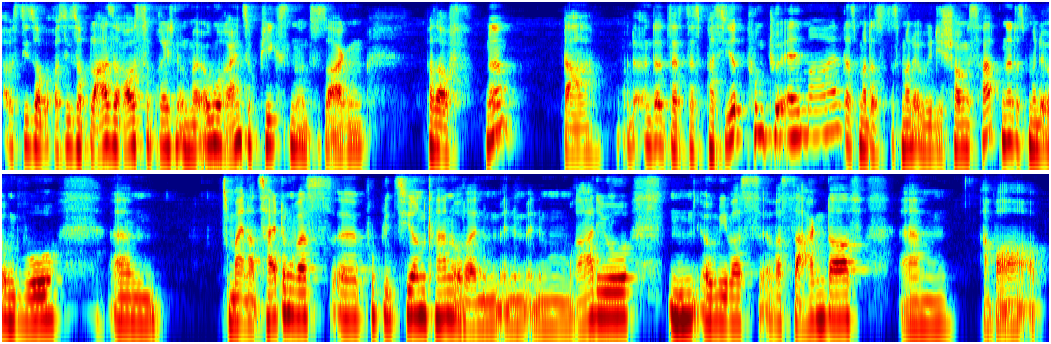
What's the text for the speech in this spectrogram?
aus dieser, aus dieser Blase rauszubrechen und mal irgendwo reinzupieksen und zu sagen, pass auf, ne? Da. Und, und das, das passiert punktuell mal, dass man das, dass man irgendwie die Chance hat, ne? dass man irgendwo ähm, meiner Zeitung was äh, publizieren kann oder in einem, in einem, in einem Radio mh, hm, irgendwie was, was sagen darf. Ähm, aber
